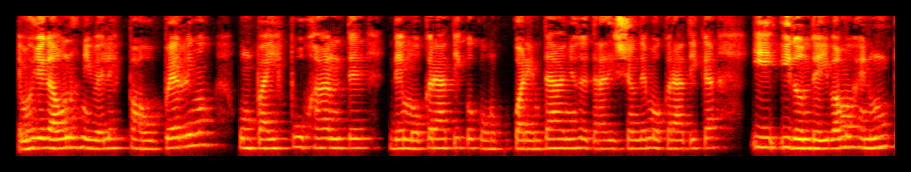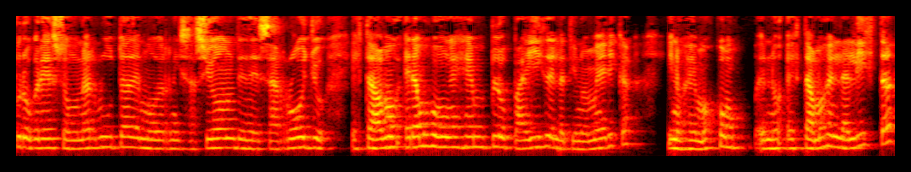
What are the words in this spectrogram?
Hemos llegado a unos niveles paupérrimos, un país pujante, democrático, con 40 años de tradición democrática y, donde íbamos en un progreso, en una ruta de modernización, de desarrollo. Estábamos, éramos un ejemplo país de Latinoamérica y nos hemos, estamos en la lista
